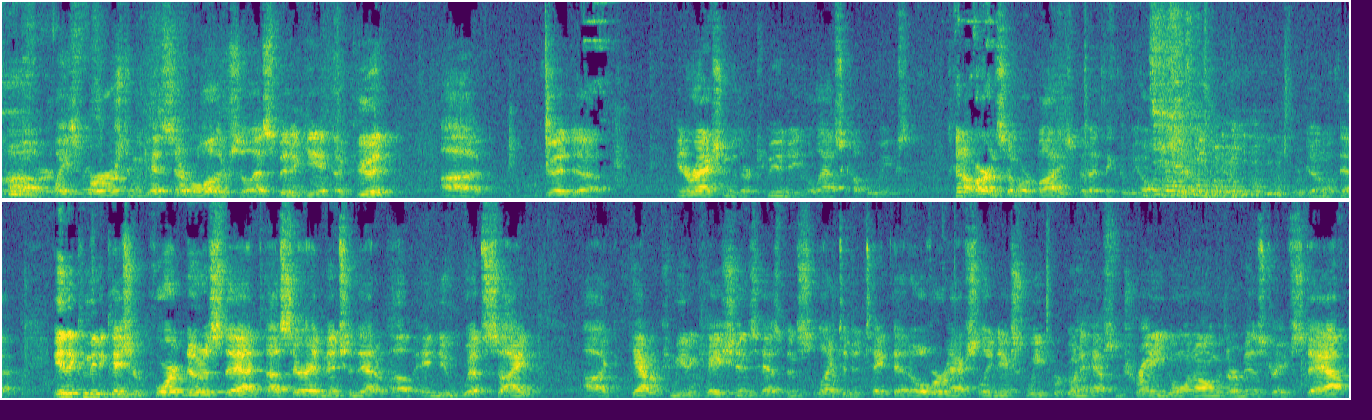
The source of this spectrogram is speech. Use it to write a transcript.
uh, placed first, and we've had several others. So that's been again a good, uh, good uh, interaction with our community the last couple weeks. It's kind of hard on some of our bodies, but I think that we all, we're done with that. In the communication report, notice that uh, Sarah had mentioned that of a new website. Uh, Gabbard Communications has been selected to take that over. Actually, next week, we're going to have some training going on with our administrative staff,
